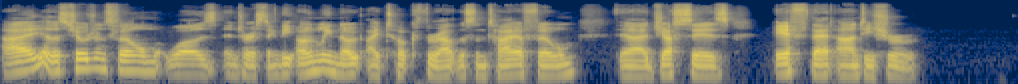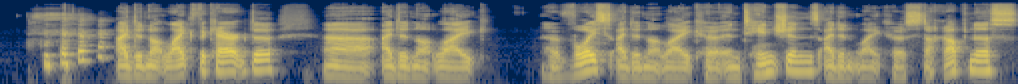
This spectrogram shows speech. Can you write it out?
Uh, yeah, this children's film was interesting. The only note I took throughout this entire film uh, just says, if that Auntie Shrew. I did not like the character. Uh, I did not like her voice. I did not like her intentions. I didn't like her stuck upness.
